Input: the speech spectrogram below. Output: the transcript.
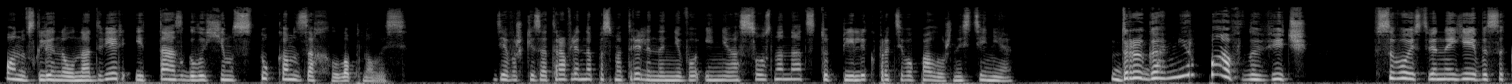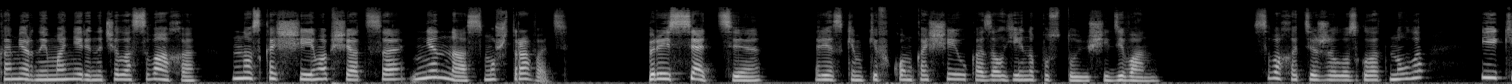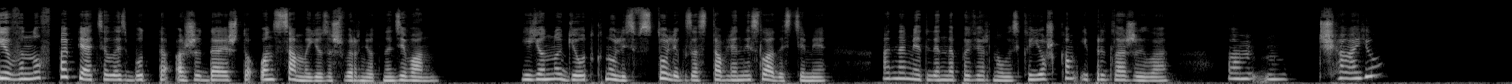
Он взглянул на дверь, и та с глухим стуком захлопнулась. Девушки затравленно посмотрели на него и неосознанно отступили к противоположной стене. «Драгомир Павлович!» В свойственной ей высокомерной манере начала сваха, но с Кощеем общаться не нас муштровать. «Присядьте!» — резким кивком Кощей указал ей на пустующий диван. Сваха тяжело сглотнула и, кивнув, попятилась, будто ожидая, что он сам ее зашвырнет на диван. Ее ноги уткнулись в столик, заставленный сладостями. Она медленно повернулась к ешкам и предложила. «Эм, «Чаю?»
